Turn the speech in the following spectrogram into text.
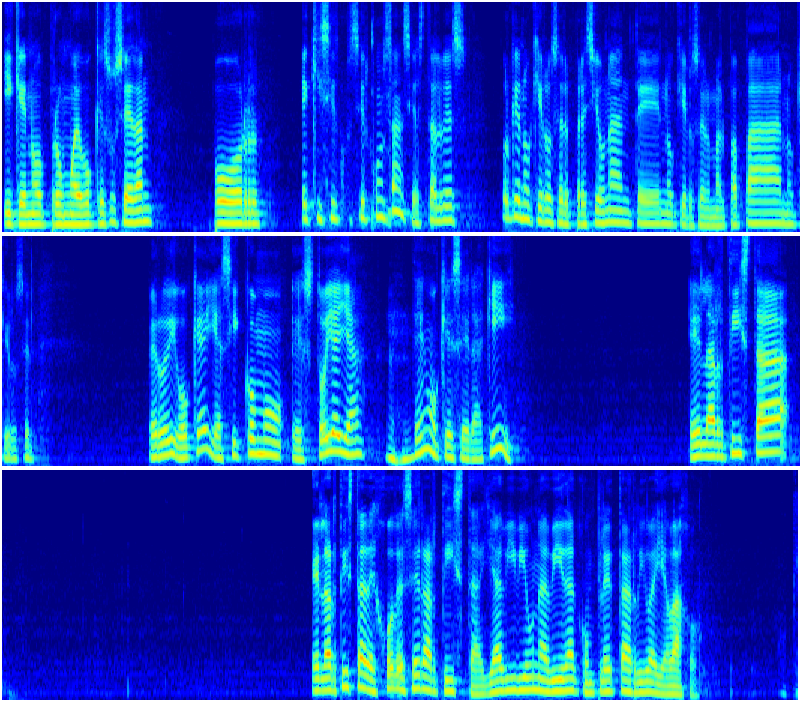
y que no promuevo que sucedan por X cir- circunstancias, tal vez porque no quiero ser presionante, no quiero ser mal papá, no quiero ser... Pero digo, ok, así como estoy allá, tengo que ser aquí. El artista... El artista dejó de ser artista, ya vivió una vida completa arriba y abajo. Ok,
